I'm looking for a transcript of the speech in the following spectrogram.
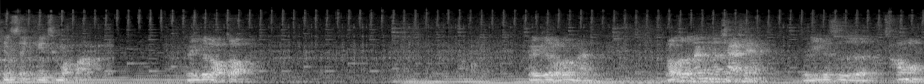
先审讯陈宝华和一个老赵，还有一个老赵男子。老赵男子呢下线有一个是常某，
